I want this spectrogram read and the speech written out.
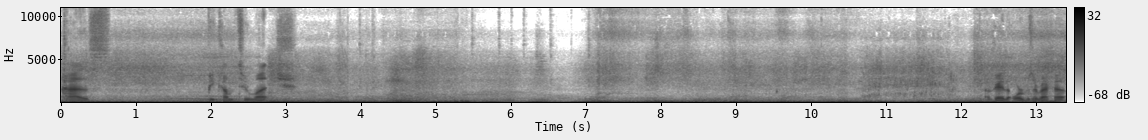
has become too much. Okay, the orbs are back up.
